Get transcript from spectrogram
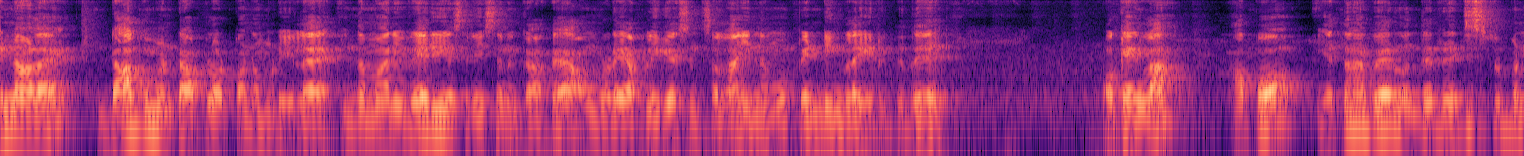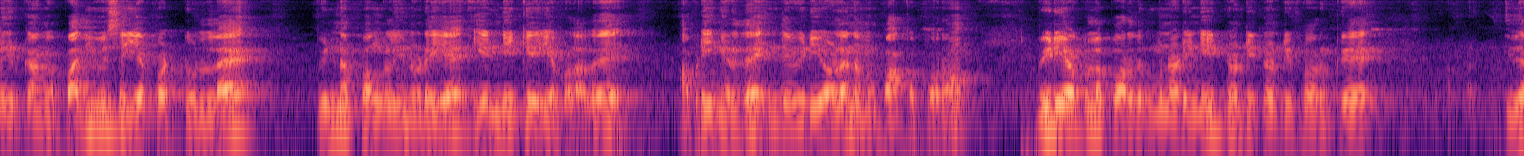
என்னால் டாக்குமெண்ட்டை அப்லோட் பண்ண முடியல. இந்த மாதிரி வேரியஸ் ரீசனுக்காக அவங்களுடைய அப்ளிகேஷன்ஸ் எல்லாம் இன்னமும் பெண்டிங்கில் இருக்குது. ஓகேங்களா அப்போது எத்தனை பேர் வந்து ரெஜிஸ்டர் பண்ணியிருக்காங்க? பதிவு செய்யப்பட்டுள்ள விண்ணப்பங்களினுடைய எண்ணிக்கை எவ்வளவு? அப்படிங்கிறத இந்த வீடியோவில் நம்ம பார்க்க போகிறோம் வீடியோக்குள்ளே போகிறதுக்கு முன்னாடி நீட் டுவெண்ட்டி டுவெண்ட்டி ஃபோருக்கு இதை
